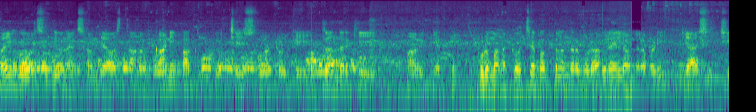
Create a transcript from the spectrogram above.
స్వయంభూ వరసిద్ధి వినాయక స్వామి దేవస్థానం కాణిపాకంకి చేస్తున్నటువంటి భక్తులందరికీ మా విజ్ఞప్తి. ఇప్పుడు మనకు వచ్చే భక్తులందరూ కూడా లైన్లో నిలబడి క్యాష్ ఇచ్చి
